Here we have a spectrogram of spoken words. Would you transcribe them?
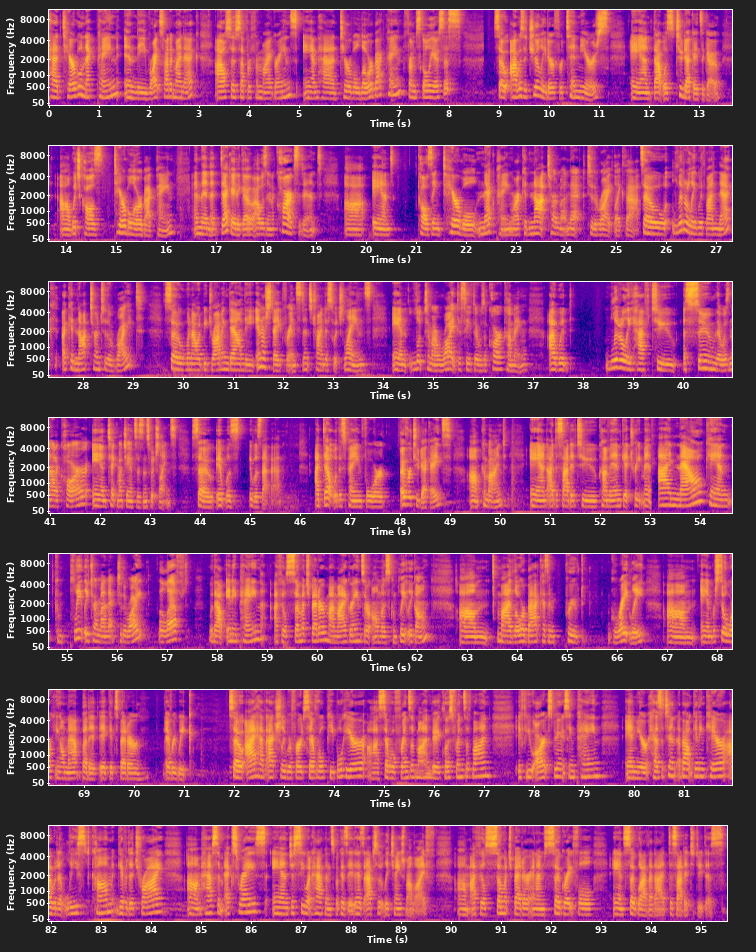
had terrible neck pain in the right side of my neck. I also suffered from migraines and had terrible lower back pain from scoliosis. So I was a cheerleader for 10 years, and that was two decades ago, uh, which caused terrible lower back pain. And then a decade ago, I was in a car accident uh, and causing terrible neck pain where I could not turn my neck to the right like that. So, literally, with my neck, I could not turn to the right. So, when I would be driving down the interstate, for instance, trying to switch lanes and look to my right to see if there was a car coming, I would literally have to assume there was not a car and take my chances and switch lanes. So, it was it was that bad. I dealt with this pain for over two decades um, combined and I decided to come in, get treatment. I now can completely turn my neck to the right, the left, without any pain. I feel so much better. My migraines are almost completely gone. Um, my lower back has improved greatly, um, and we're still working on that, but it, it gets better every week. So I have actually referred several people here, uh, several friends of mine, very close friends of mine. If you are experiencing pain, and you're hesitant about getting care, I would at least come, give it a try, um, have some x rays, and just see what happens because it has absolutely changed my life. Um, I feel so much better, and I'm so grateful and so glad that I decided to do this.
